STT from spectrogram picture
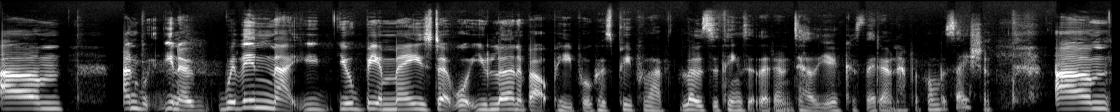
Um, and you know, within that, you, you'll be amazed at what you learn about people because people have loads of things that they don't tell you because they don't have a conversation. Um,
